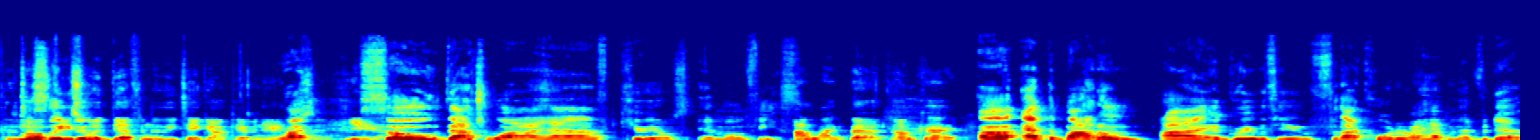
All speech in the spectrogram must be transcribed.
because Monfils would definitely take out Kevin Anderson. Right. Yeah. So that's why I have Kyrgios and Monfils. I like that. Okay. Uh, at the bottom, I agree with you. For that quarter, I have Medvedev,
